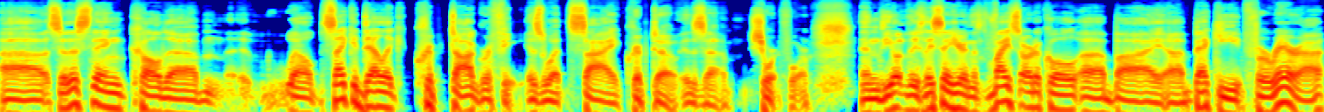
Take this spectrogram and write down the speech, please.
Uh, so this thing called, um, well, psychedelic cryptography is what Psi Crypto is uh, short for. And the, they say here in this Vice article uh, by uh, Becky Ferreira,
